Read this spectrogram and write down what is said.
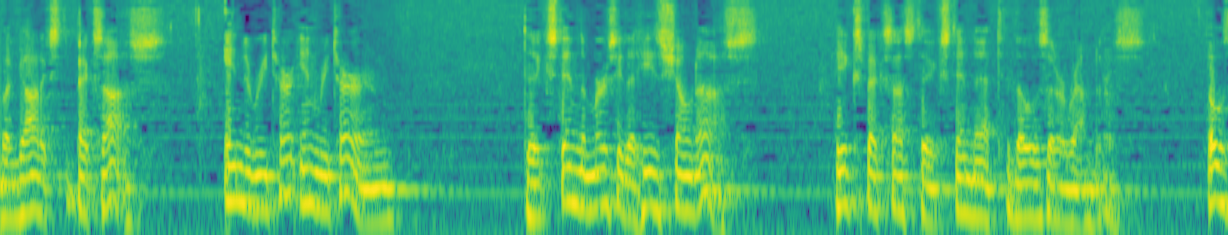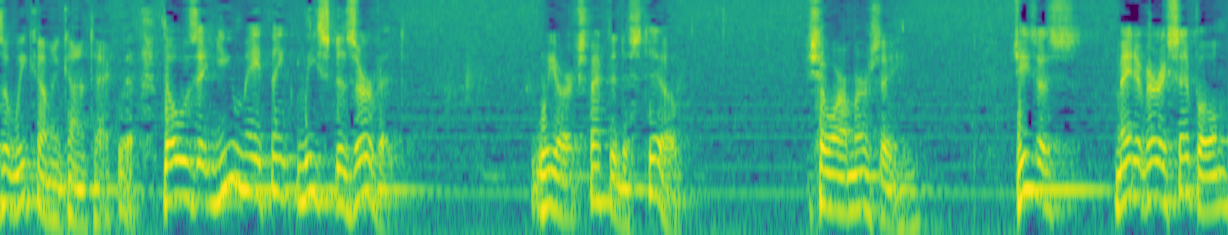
But God expects us in, return, in return to extend the mercy that He's shown us. He expects us to extend that to those that are around us, those that we come in contact with, those that you may think least deserve it. We are expected to still show our mercy. Jesus made it very simple.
